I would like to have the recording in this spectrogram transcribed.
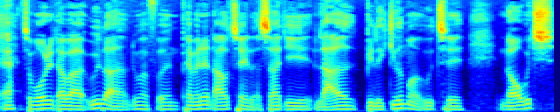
Ja. Tomodi, der var udlejet, nu har fået en permanent aftale, og så har de lejet Billy Gilmore ud til Norwich.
